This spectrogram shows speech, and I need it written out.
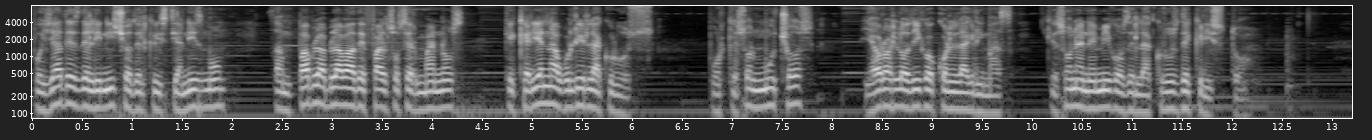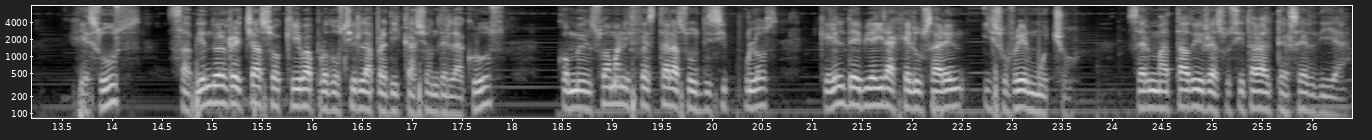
pues ya desde el inicio del cristianismo, San Pablo hablaba de falsos hermanos que querían abolir la cruz, porque son muchos, y ahora os lo digo con lágrimas, que son enemigos de la cruz de Cristo. Jesús, sabiendo el rechazo que iba a producir la predicación de la cruz, comenzó a manifestar a sus discípulos que él debía ir a Jerusalén y sufrir mucho, ser matado y resucitar al tercer día.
